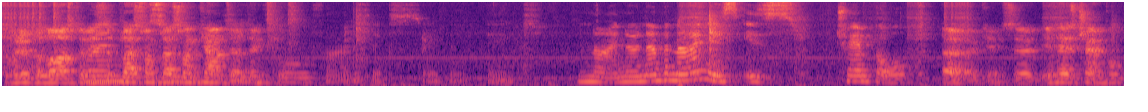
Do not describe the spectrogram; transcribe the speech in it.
So whatever the last one is, the plus one plus two, one counter, I three, think. Four, five, six, seven, eight, nine. No, number nine is is trample. Oh, okay. So it has trample.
